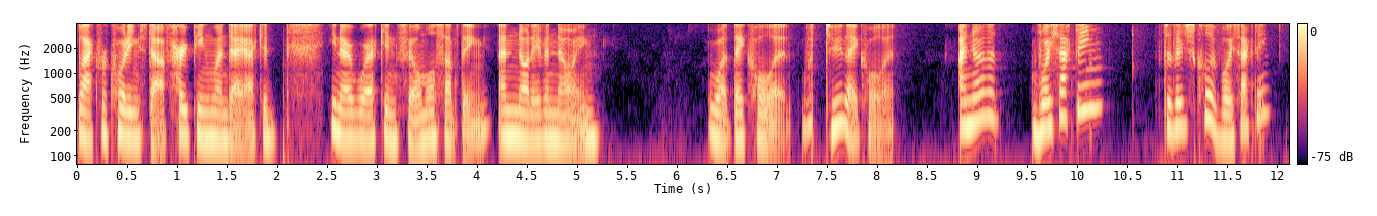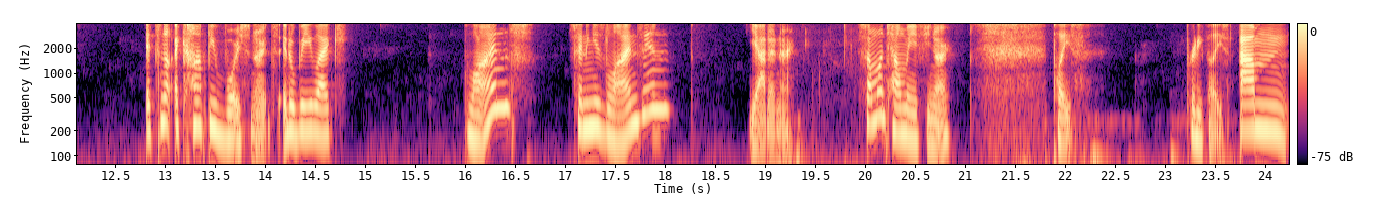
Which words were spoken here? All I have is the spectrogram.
like recording stuff hoping one day i could you know work in film or something and not even knowing what they call it. What do they call it? I know that voice acting do they just call it voice acting? It's not it can't be voice notes. It'll be like lines sending his lines in. Yeah i don't know. Someone tell me if you know please. Pretty please. Um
